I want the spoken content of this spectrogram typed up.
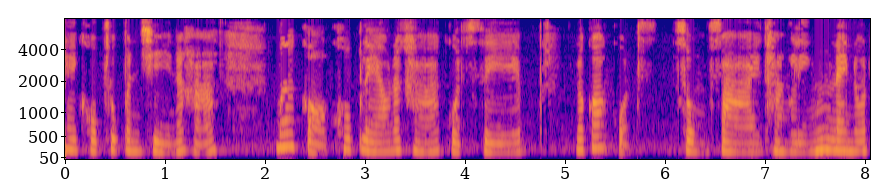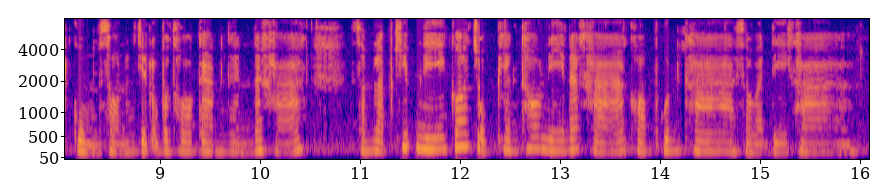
ให้ครบทุกบัญชีนะคะ เมื่อกรอกครบแล้วนะคะ กดเซฟแล้วก็กดส่งไฟล์ทางลิงก์ในโน้ตกลุ่ม 217 อบทการเงินนะคะสำหรับคลิปนี้ก็จบเพียงเท่านี้นะคะ ขอบคุณค่ะ สวัสดีค่ะ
